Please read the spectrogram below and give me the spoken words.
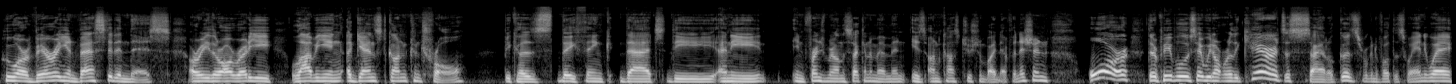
who are very invested in this are either already lobbying against gun control because they think that the any infringement on the Second Amendment is unconstitutional by definition, or there are people who say we don't really care, it's a societal good, so we're going to vote this way anyway.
